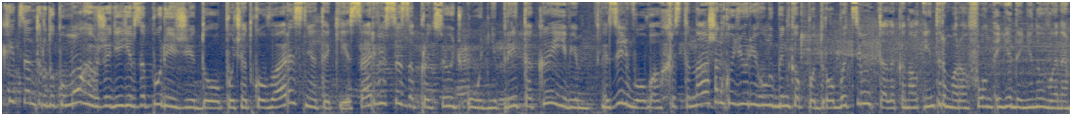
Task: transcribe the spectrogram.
Такий центр допомоги вже діє в Запоріжжі. До початку вересня такі сервіси запрацюють у Дніпрі та Києві. Зі Львова Христина Ашенко, Юрій Голубінка. Подробиці телеканал Інтермарафон. Єдині новини.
